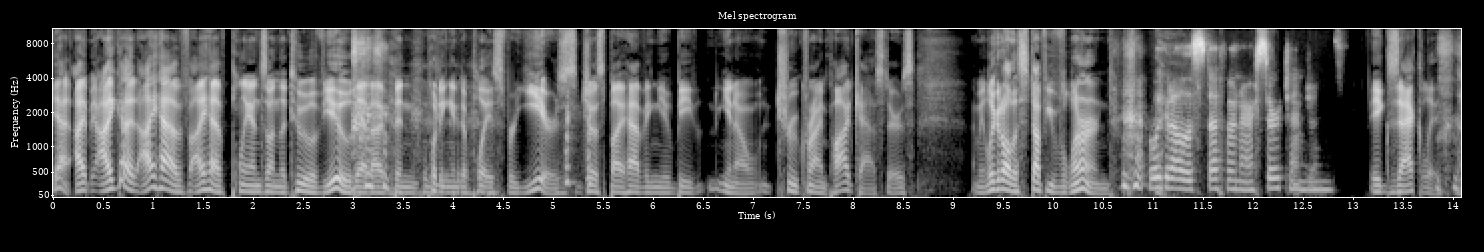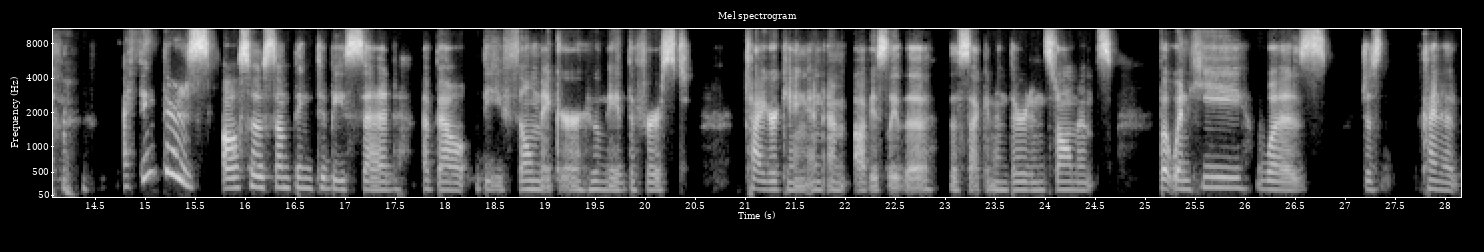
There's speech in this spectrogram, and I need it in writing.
Yeah, I I got I have I have plans on the two of you that I've been putting into place for years just by having you be, you know, true crime podcasters. I mean, look at all the stuff you've learned. Look at all the stuff in our search engines. Exactly. I think there's also something to be said about the filmmaker who made the first Tiger King and um, obviously the the second and third installments. But when he was just kind of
